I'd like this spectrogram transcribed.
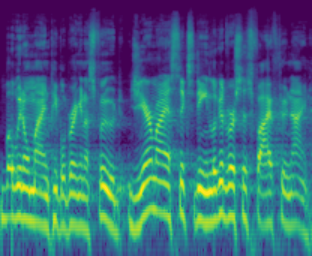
But we don't mind people bringing us food. Jeremiah 16, look at verses 5 through 9.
